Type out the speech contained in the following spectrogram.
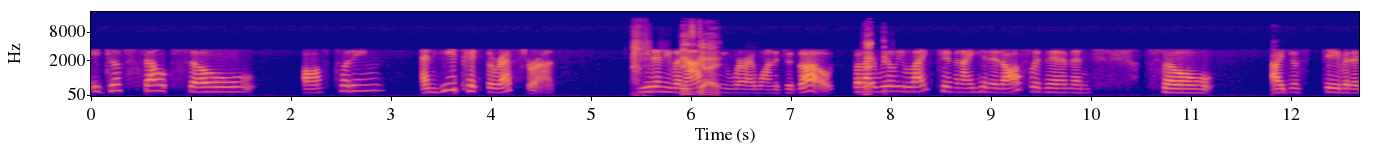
it just felt so off-putting. And he picked the restaurant. He didn't even ask guy. me where I wanted to go, but I really liked him and I hit it off with him, and so I just gave it a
